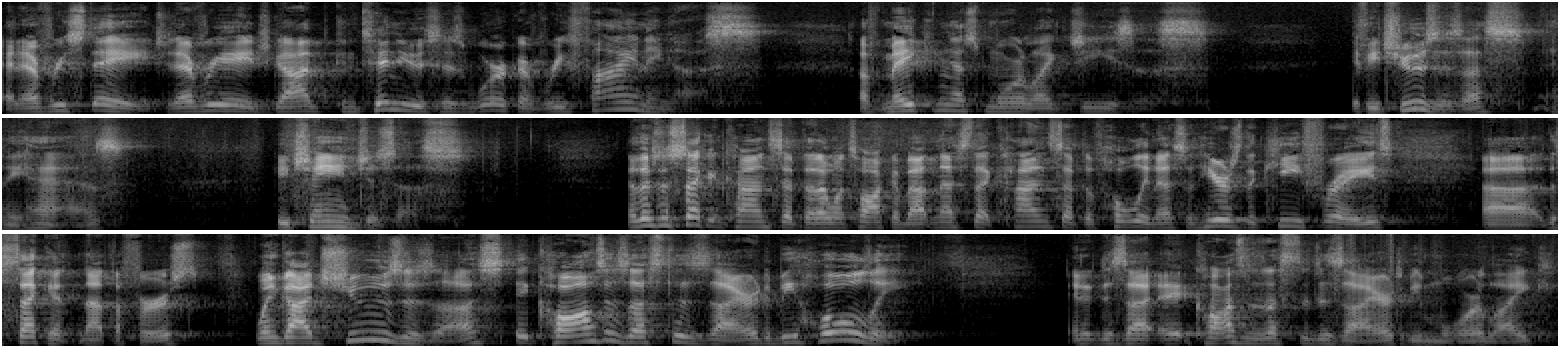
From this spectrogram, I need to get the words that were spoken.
At every stage, at every age, God continues his work of refining us, of making us more like Jesus. If he chooses us, and he has, he changes us. Now, there's a second concept that I want to talk about, and that's that concept of holiness. And here's the key phrase uh, the second, not the first. When God chooses us, it causes us to desire to be holy. And it, desi- it causes us to desire to be more like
